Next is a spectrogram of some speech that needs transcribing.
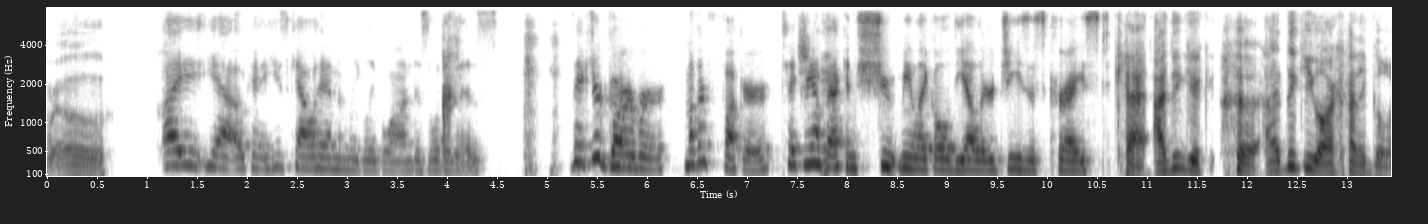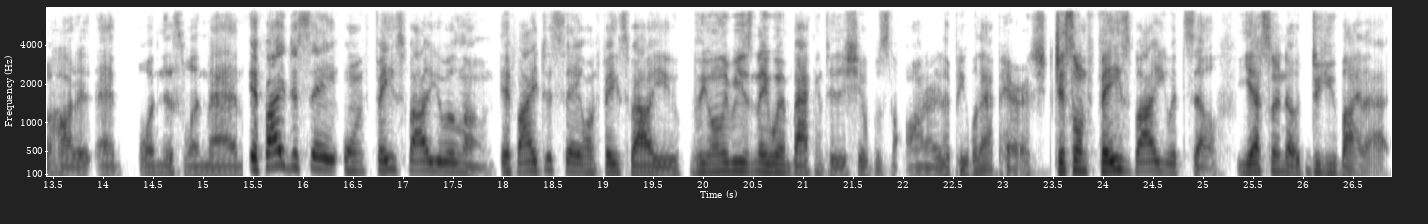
Bro. I yeah okay. He's Callahan in Legally Blonde is what it is. Victor Garber, motherfucker, take me out back and shoot me like old Yeller. Jesus Christ. Cat, I think you I think you are kind of going hard at, at on this one, man. If I just say on face value alone, if I just say on face value, the only reason they went back into the ship was to honor the people that perished. Just on face value itself, yes or no, do you buy that?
